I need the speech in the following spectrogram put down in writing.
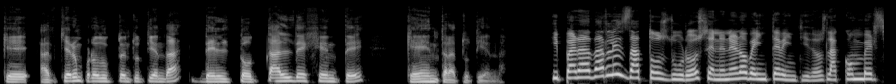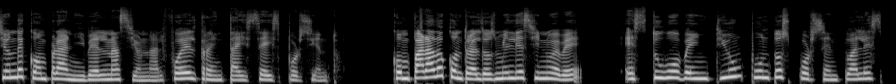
que adquiere un producto en tu tienda del total de gente que entra a tu tienda. Y para darles datos duros, en enero 2022 la conversión de compra a nivel nacional fue del 36%. Comparado contra el 2019, estuvo 21 puntos porcentuales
